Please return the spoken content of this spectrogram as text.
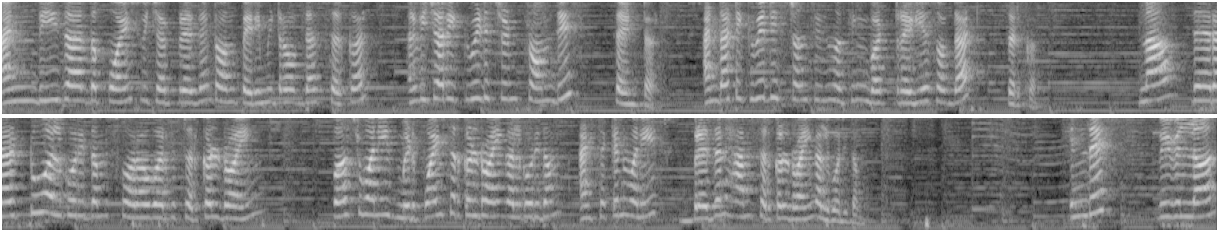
and these are the points which are present on perimeter of that circle and which are equidistant from this center and that equidistance is nothing but radius of that circle. Now there are two algorithms for our circle drawing. First one is midpoint circle drawing algorithm and second one is Bresenham circle drawing algorithm. In this we will learn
